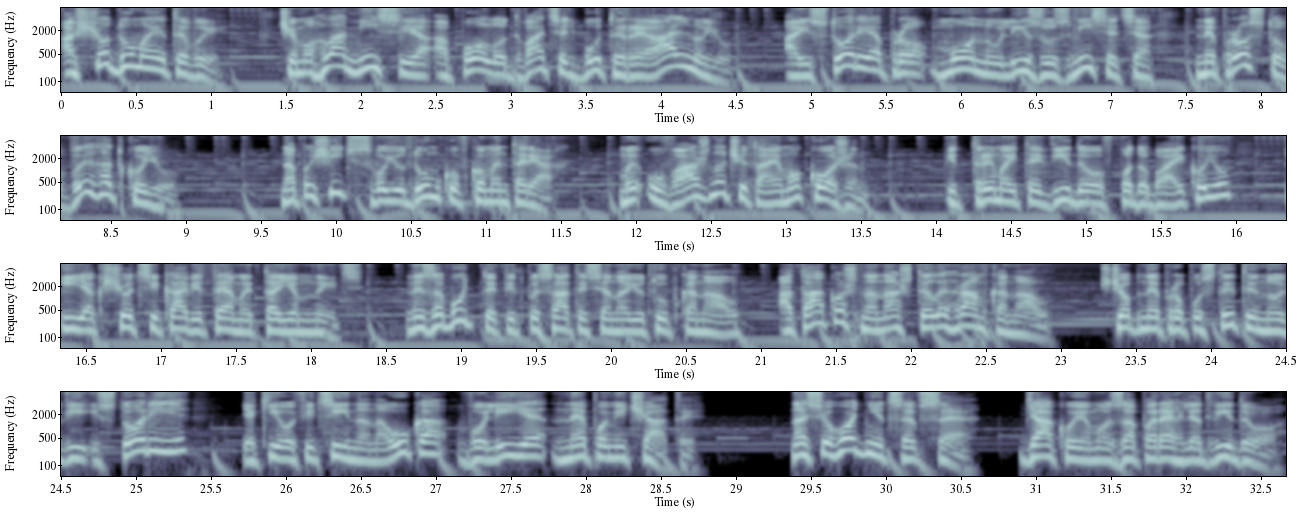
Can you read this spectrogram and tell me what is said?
А що думаєте ви? Чи могла місія Аполло 20 бути реальною, а історія про Мону Лізу з місяця не просто вигадкою? Напишіть свою думку в коментарях. Ми уважно читаємо кожен. Підтримайте відео вподобайкою, і якщо цікаві теми таємниць, не забудьте підписатися на YouTube канал, а також на наш телеграм-канал, щоб не пропустити нові історії, які офіційна наука воліє не помічати. На сьогодні це все. Дякуємо за перегляд відео.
